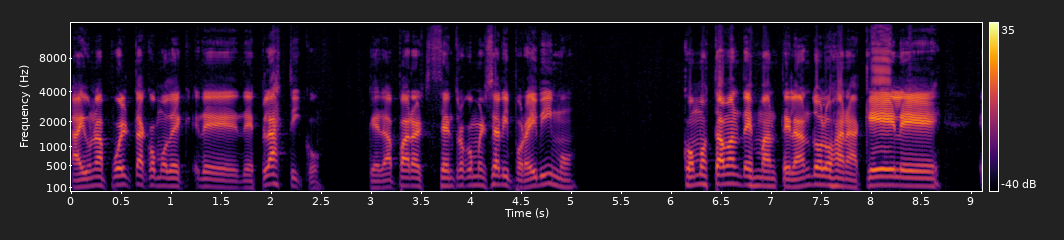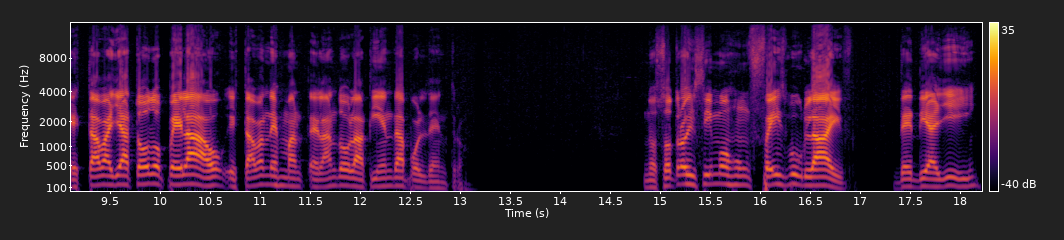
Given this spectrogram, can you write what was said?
hay una puerta como de, plástico que da para el centro comercial y por ahí vimos cómo estaban desmantelando los anaqueles, estaba ya todo pelado estaban desmantelando la tienda por dentro. Nosotros hicimos un Facebook Live desde allí.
